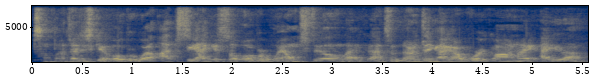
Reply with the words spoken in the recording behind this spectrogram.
sometimes I just get overwhelmed. I see I get so overwhelmed still. Like that's another thing I gotta work on. I I uh,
